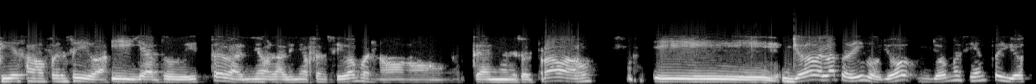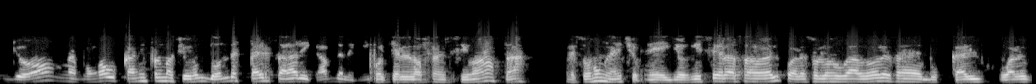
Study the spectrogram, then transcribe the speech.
piezas ofensivas y ya tuviste la línea, la línea ofensiva, pues no, no, este año hizo el trabajo. Y yo de verdad te digo, yo yo me siento y yo yo me pongo a buscar información dónde está el salary cap del equipo, porque la ofensiva no está. Eso es un hecho. Eh, yo quisiera saber cuáles son los jugadores, buscar cuál.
